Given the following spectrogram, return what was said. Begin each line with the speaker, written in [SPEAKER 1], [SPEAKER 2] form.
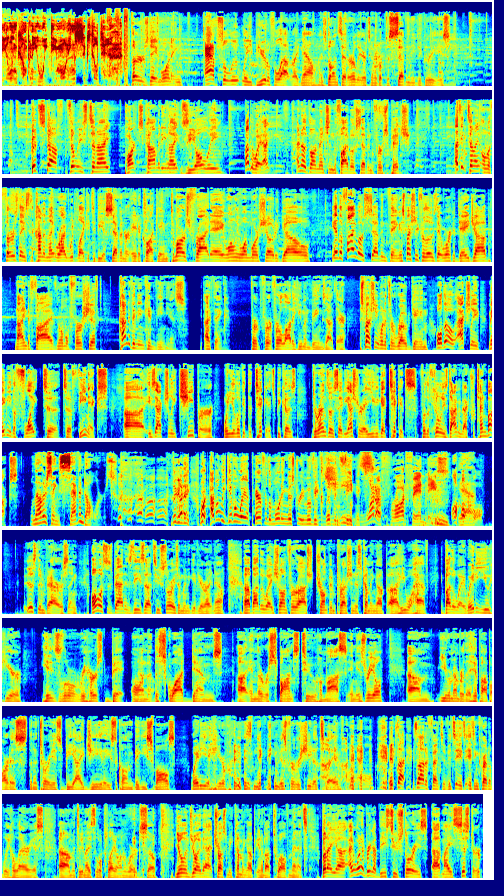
[SPEAKER 1] Kale and Company weekday mornings 6 till 10.
[SPEAKER 2] Thursday morning. Absolutely beautiful out right now. As Dawn said earlier, it's going to go up to 70 degrees. Good stuff. Phillies tonight. Parks Comedy Night. Zioli. By the way, I, I know Dawn mentioned the 507 first pitch. I think tonight on a Thursday is the kind of night where I would like it to be a 7 or 8 o'clock game. Tomorrow's Friday. Only one more show to go. Yeah, the 507 thing, especially for those that work a day job, 9 to 5, normal first shift, kind of an inconvenience, I think, for, for, for a lot of human beings out there, especially when it's a road game. Although, actually, maybe the flight to, to Phoenix uh, is actually cheaper when you look at the tickets because Dorenzo said yesterday you could get tickets for the Phillies Diamondbacks for 10 bucks.
[SPEAKER 3] Well, now they're saying seven dollars.
[SPEAKER 2] They're gonna be. we're- How about we give away a pair for the morning mystery movie clip in Phoenix?
[SPEAKER 4] What a fraud fan base.
[SPEAKER 2] Awful. Just embarrassing. Almost as bad as these uh, two stories I'm going to give you right now. Uh, by the way, Shawn Farash, Trump impression is coming up. Uh, he will have. By the way, wait till you hear his little rehearsed bit on the Squad Dems uh, and their response to Hamas in Israel. Um, you remember the hip hop artist, the notorious B.I.G. They used to call him Biggie Smalls. Wait till you hear what his nickname is for Rashida Tlaib. it's not it's not offensive. It's it's, it's incredibly hilarious. Um, it's a nice little play on words. So you'll enjoy that. Trust me. Coming up in about twelve minutes. But I uh, I want to bring up these two stories. Uh, my sister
